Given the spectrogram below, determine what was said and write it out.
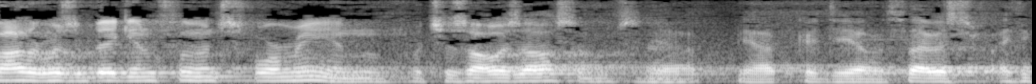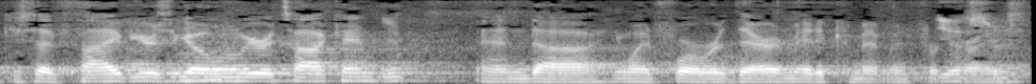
father was a big influence for me, and which is always awesome. So. Yeah, yeah, good deal. So that was, I think you said five years ago when we were talking, Yep. and uh, you went forward there and made a commitment for Yes, sir. Christ.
